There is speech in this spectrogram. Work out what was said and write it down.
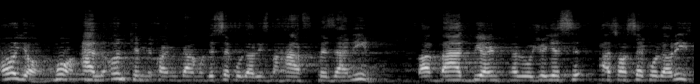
آیا ما الان که می‌خوایم در مورد سکولاریزم حرف بزنیم و بعد بیایم پروژه پسا سکولاریزم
